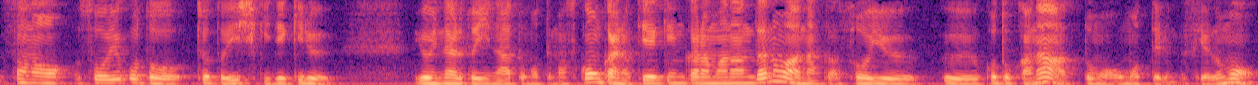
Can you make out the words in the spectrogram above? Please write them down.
そのそういうことをちょっと意識できるようになるといいなと思ってます。今回の経験から学んだのはなんかそういうことかなとも思ってるんですけれども。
